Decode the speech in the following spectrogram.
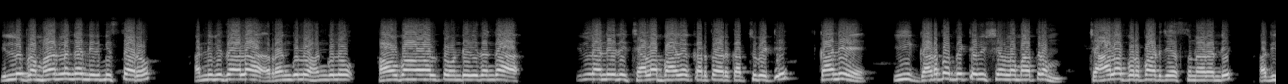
ఇల్లు బ్రహ్మాండంగా నిర్మిస్తారు. అన్ని విధాల రంగులు హంగులు హావభావాలతో ఉండే విధంగా ఇల్లు అనేది చాలా బాగా కడతారు ఖర్చు పెట్టి. కానీ ఈ గడప పెట్టే విషయంలో మాత్రం చాలా పొరపాటు చేస్తున్నారండి. అది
